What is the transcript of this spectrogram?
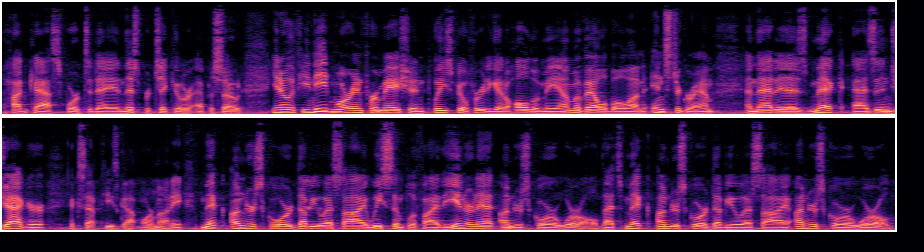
podcast for today in this particular episode. You know, if you need more information, please feel free to get a hold of me. I'm available on Instagram, and that is Mick, as in Jagger, except he's got more money. Mick underscore WSI, we simplify the internet underscore world. That's Mick underscore WSI underscore world.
